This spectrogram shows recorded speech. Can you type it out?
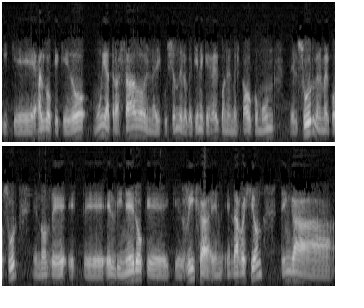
y que algo que quedó muy atrasado en la discusión de lo que tiene que ver con el mercado común del sur, el Mercosur, en donde este, el dinero que, rija en, en la región tenga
